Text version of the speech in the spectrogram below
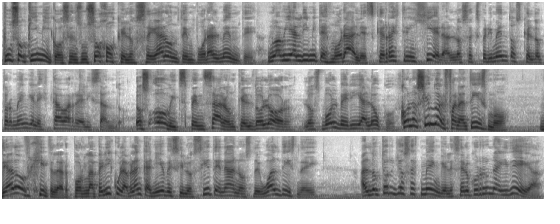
Puso químicos en sus ojos que los cegaron temporalmente. No había límites morales que restringieran los experimentos que el Dr. Mengele estaba realizando. Los Ovitz pensaron que el dolor los volvería locos. Conociendo el fanatismo de Adolf Hitler por la película Blanca Nieves y los siete enanos de Walt Disney, al Dr. Joseph Mengele se le ocurrió una idea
